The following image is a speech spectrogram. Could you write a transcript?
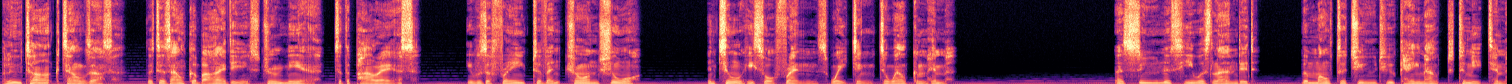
Plutarch tells us that as Alcibiades drew near to the Piraeus, he was afraid to venture on shore until he saw friends waiting to welcome him. As soon as he was landed, the multitude who came out to meet him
